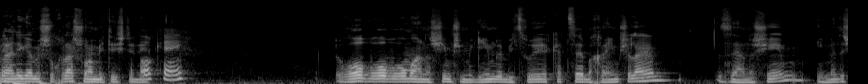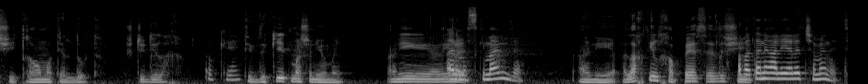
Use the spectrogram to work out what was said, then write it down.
ואני גם משוכנע שהוא אמיתי, שתדעי. אוקיי. רוב רוב רוב האנשים שמגיעים לביצועי קצה בחיים שלהם, זה אנשים עם איזושהי טראומת ילדות, שתדעי לך. אוקיי. תבדקי את מה שאני אומר. אני, אני, אני מסכימה עם זה. אני הלכתי לחפש איזושהי... אבל אתה נראה לי ילד שמנת.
